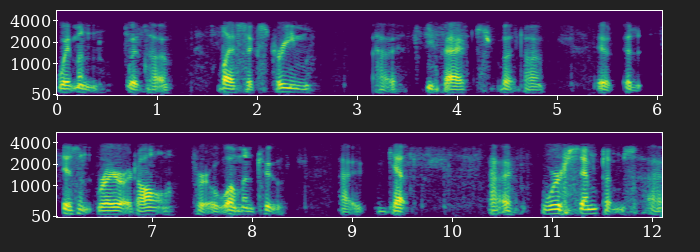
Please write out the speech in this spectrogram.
women with uh, less extreme uh, effects, but uh, it, it isn't rare at all for a woman to uh, get uh, worse symptoms, uh,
